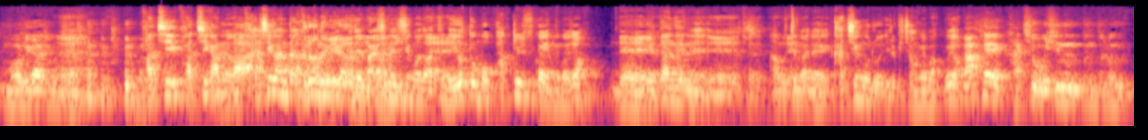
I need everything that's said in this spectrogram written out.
뭐 해가지고. 네. 같이, 같이 간다. 같이 간다 그런 뭐 의미로 이제. 말씀해 주신 것 같은데 네. 이것도 뭐 바뀔 수가 있는 거죠? 네, 일단은, 네. 예, 저는. 아무튼 네. 간에 가칭으로 이렇게 정해봤고요. 카페 같이 오시는 분들은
